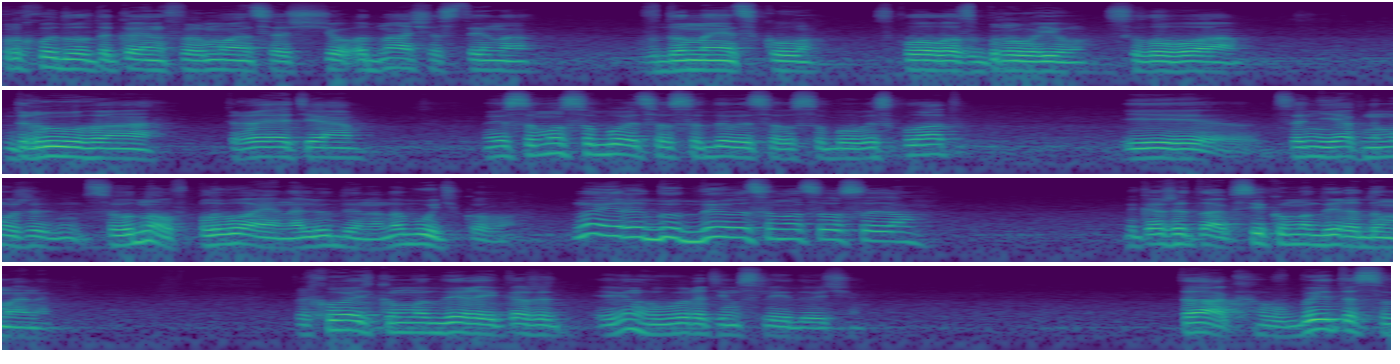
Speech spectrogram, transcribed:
проходила така інформація, що одна частина в Донецьку склала зброю, силова, друга, третя. Ну і само собою це все дивиться особовий склад. І це ніяк не може, все одно впливає на людину, на будь-кого. Ну і редут дивиться на це все. І каже, так, всі командири до мене. Приходять командири і кажуть, і він говорить їм слідуюче. Так, вбити с-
